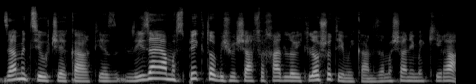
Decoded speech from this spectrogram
זה המציאות שהכרתי. אז לי זה היה מספיק טוב בשביל שאף אחד לא יתלוש אותי מכאן, זה מה שאני מכירה.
